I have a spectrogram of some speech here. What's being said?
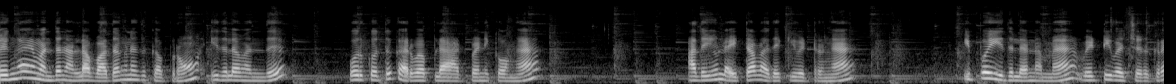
வெங்காயம் வந்து நல்லா வதங்கினதுக்கப்புறம் இதில் வந்து ஒரு கொத்து கருவேப்பிலை ஆட் பண்ணிக்கோங்க. அதையும் லைட்டாக வதக்கி விட்டுருங்க. இப்போ இதில் நம்ம வெட்டி வச்சுருக்கிற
